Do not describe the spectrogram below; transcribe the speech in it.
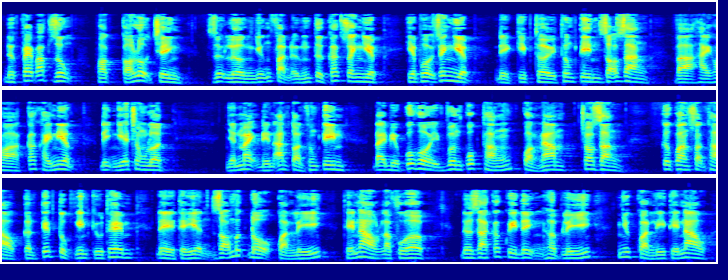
được phép áp dụng hoặc có lộ trình, dự lường những phản ứng từ các doanh nghiệp, hiệp hội doanh nghiệp để kịp thời thông tin rõ ràng và hài hòa các khái niệm, định nghĩa trong luật. Nhấn mạnh đến an toàn thông tin, đại biểu Quốc hội Vương Quốc Thắng, Quảng Nam cho rằng cơ quan soạn thảo cần tiếp tục nghiên cứu thêm để thể hiện rõ mức độ quản lý thế nào là phù hợp, đưa ra các quy định hợp lý như quản lý thế nào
